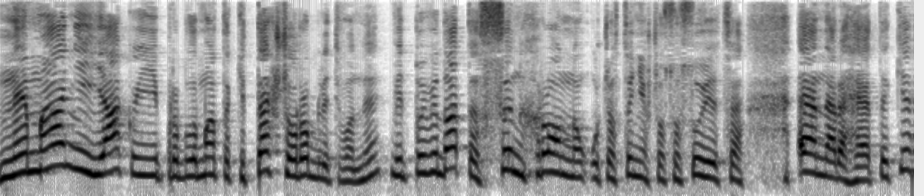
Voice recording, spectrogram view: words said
Нема ніякої проблематики, те, що роблять вони, відповідати синхронно у частині, що стосується енергетики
